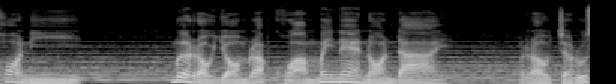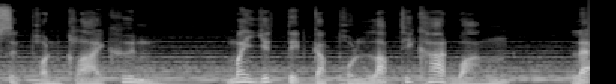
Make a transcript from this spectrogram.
ข้อนี้ เมื่อเรายอมรับความไม่แน่นอนได้ เราจะรู้สึกผ่อนคลายขึ้น ไม่ยึดติดกับผลลัพธ์ที่คาดหวัง และ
